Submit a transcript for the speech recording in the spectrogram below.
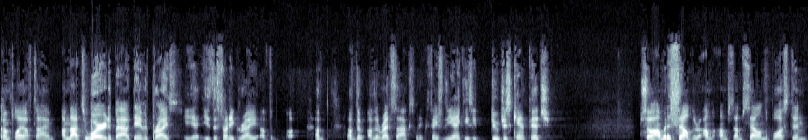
come playoff time. I'm not too worried about David Price. He, he's the Sonny Gray of the of, of the of the Red Sox. When he faces the Yankees, he dude just can't pitch. So I'm going to sell the I'm, I'm I'm selling the Boston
